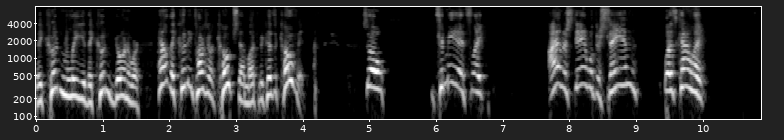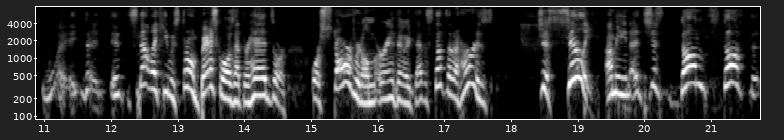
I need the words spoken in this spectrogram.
They couldn't leave, they couldn't go anywhere. Hell, they couldn't talk to their coach that much because of COVID. so to me, it's like I understand what they're saying, but it's kind of like it's not like he was throwing basketballs at their heads or or starving them or anything like that. The stuff that I heard is just silly. I mean, it's just dumb stuff to,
